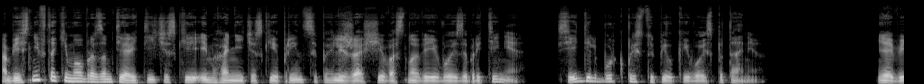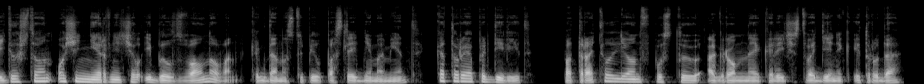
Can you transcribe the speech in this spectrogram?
Объяснив таким образом теоретические и механические принципы, лежащие в основе его изобретения, Сиддельбург приступил к его испытанию. Я видел, что он очень нервничал и был взволнован, когда наступил последний момент, который определит, потратил ли он впустую огромное количество денег и труда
